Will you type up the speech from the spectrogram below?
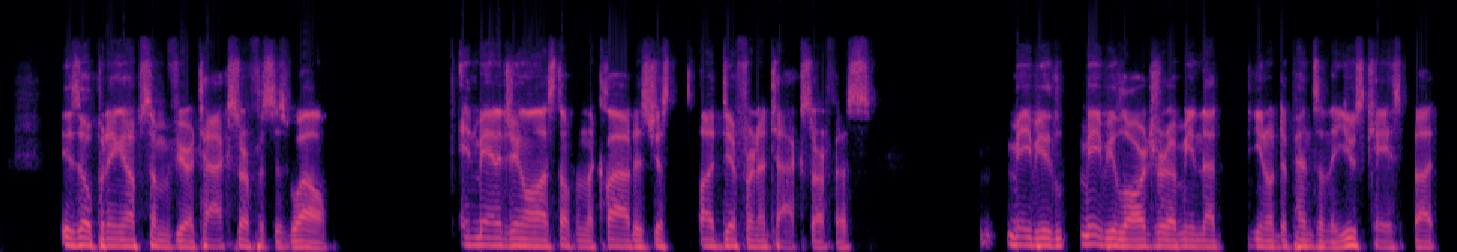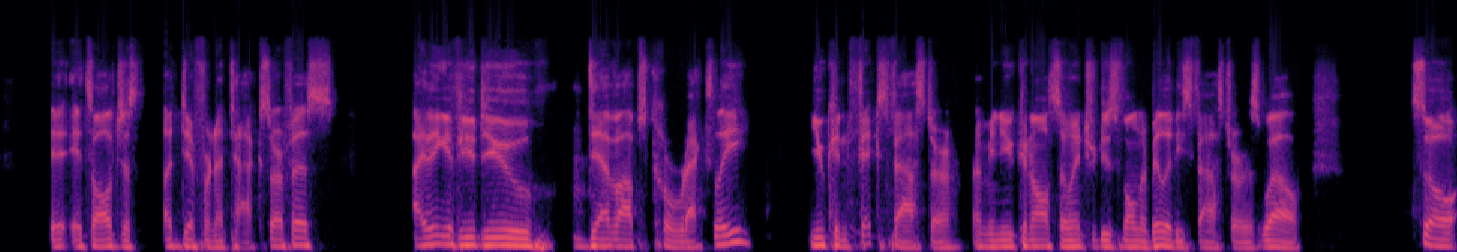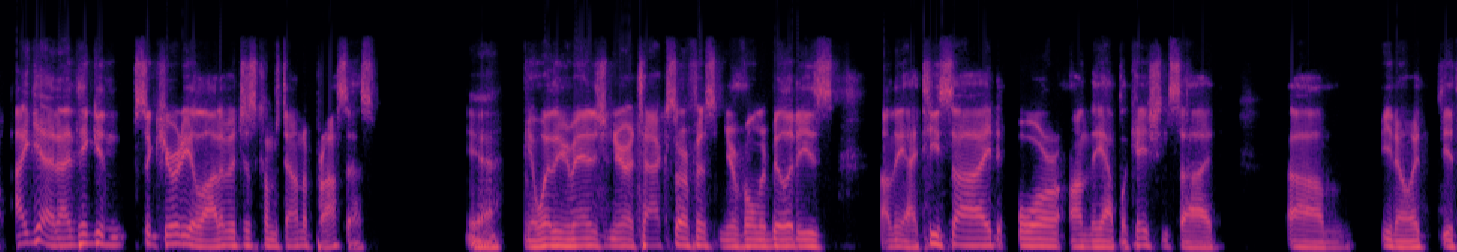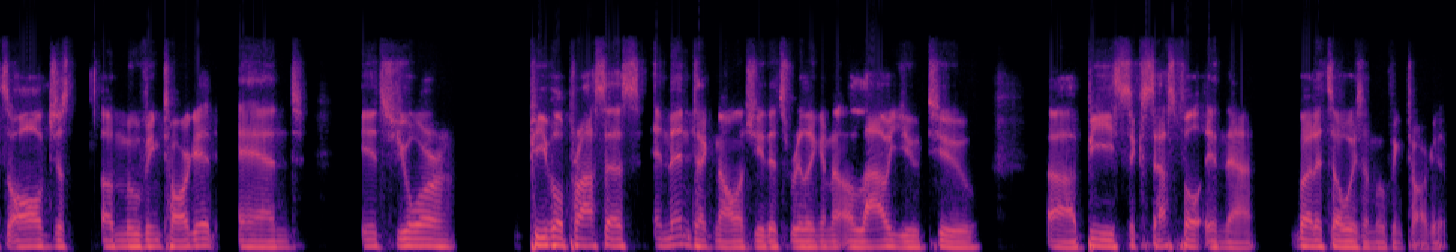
is opening up some of your attack surface as well. And managing all that stuff in the cloud is just a different attack surface. Maybe, maybe larger. I mean, that, you know, depends on the use case, but it, it's all just a different attack surface. I think if you do DevOps correctly, you can fix faster. I mean, you can also introduce vulnerabilities faster as well. So again, I think in security, a lot of it just comes down to process. Yeah. You know, whether you're managing your attack surface and your vulnerabilities on the IT side or on the application side, um, you know, it, it's all just a moving target and it's your people process and then technology that's really going to allow you to uh, be successful in that. But it's always a moving target.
